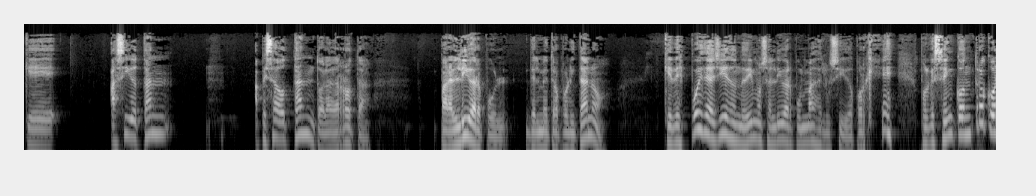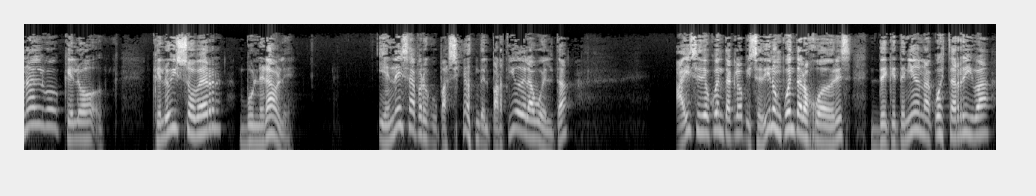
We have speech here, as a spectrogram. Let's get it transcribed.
que ha sido tan. ha pesado tanto la derrota para el Liverpool del Metropolitano que después de allí es donde vimos al Liverpool más delucido. ¿Por qué? Porque se encontró con algo que lo, que lo hizo ver vulnerable. Y en esa preocupación del partido de la vuelta, ahí se dio cuenta Klopp y se dieron cuenta los jugadores de que tenían una cuesta arriba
